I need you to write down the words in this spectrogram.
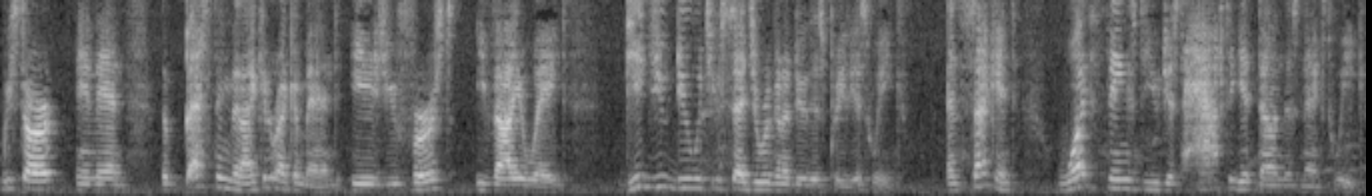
We start, and then the best thing that I can recommend is you first evaluate did you do what you said you were going to do this previous week? And second, what things do you just have to get done this next week?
